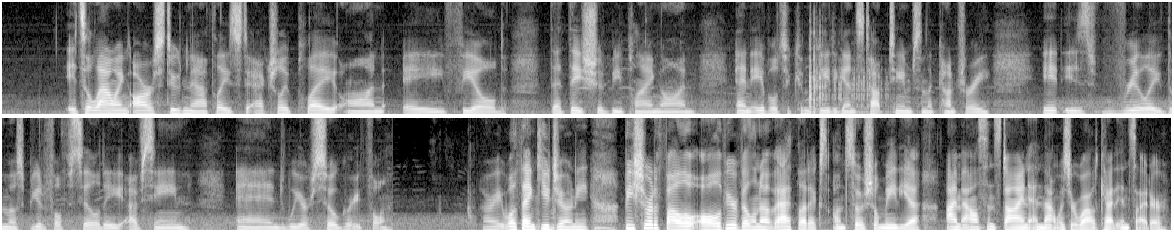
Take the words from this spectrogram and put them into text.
it's allowing our student athletes to actually play on a field that they should be playing on and able to compete against top teams in the country. It is really the most beautiful facility I've seen, and we are so grateful. All right. Well, thank you, Joni. Be sure to follow all of your Villanova athletics on social media. I'm Allison Stein, and that was your Wildcat Insider.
